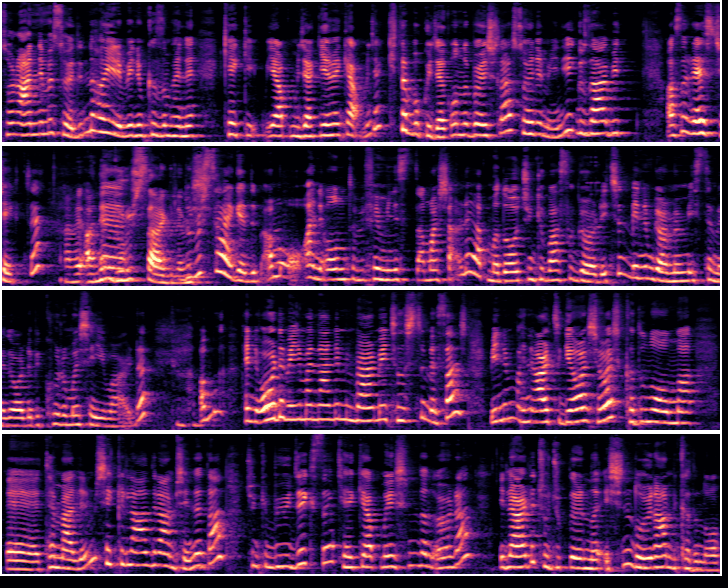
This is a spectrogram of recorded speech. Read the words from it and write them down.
Sonra anneme söylediğimde hayır benim kızım hani kek yapmayacak, yemek yapmayacak, kitap okuyacak. Ona böyle şeyler söylemeyin diye güzel bir aslında res çekti. Ve anne ee, duruş sergilemiş. Duruş sergiledi ama o, hani onu tabii feminist amaçlarla yapmadı o çünkü baskı gördüğü için benim görmemi istemedi orada bir koruma şeyi vardı. Hı hı. Ama hani orada benim anneannemin vermeye çalıştığı mesaj benim hani artık yavaş yavaş kadın olma e, temellerimi şekillendiren bir şey. Neden? Çünkü büyüyeceksin, kek yapmayı şimdiden öğren. İleride çocuklarını, eşini doyuran bir kadın ol.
